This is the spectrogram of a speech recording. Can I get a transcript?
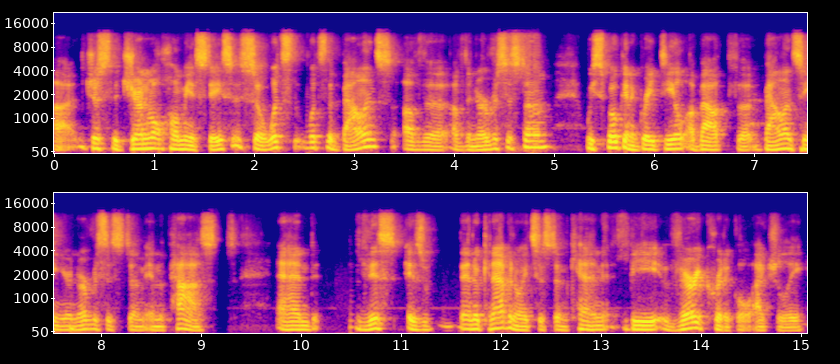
uh, just the general homeostasis. So what's the, what's the balance of the of the nervous system? We've spoken a great deal about the balancing your nervous system in the past, and this is the endocannabinoid system can be very critical actually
